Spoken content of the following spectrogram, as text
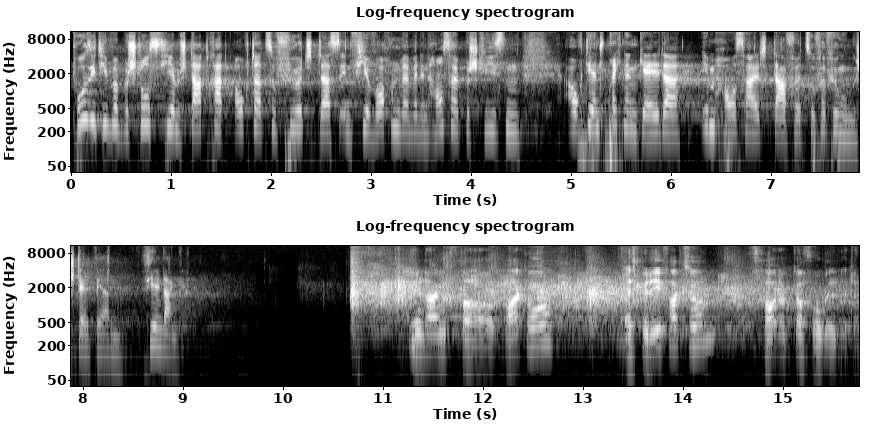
positiver Beschluss hier im Stadtrat auch dazu führt, dass in vier Wochen, wenn wir den Haushalt beschließen, auch die entsprechenden Gelder im Haushalt dafür zur Verfügung gestellt werden. Vielen Dank. Vielen Dank, Frau Barkow. SPD-Fraktion, Frau Dr. Vogel, bitte.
